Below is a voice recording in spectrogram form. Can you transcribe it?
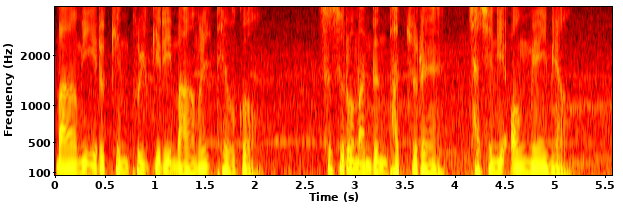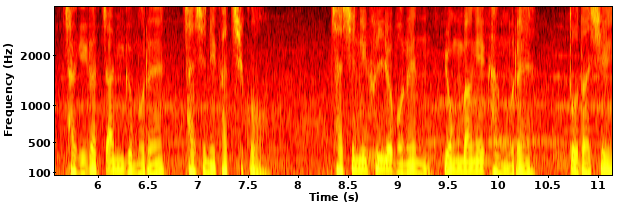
마음이 일으킨 불길이 마음을 태우고 스스로 만든 밧줄에 자신이 얽매이며 자기가 짠 그물에 자신이 갇히고 자신이 흘려보낸 욕망의 강물에 또다시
